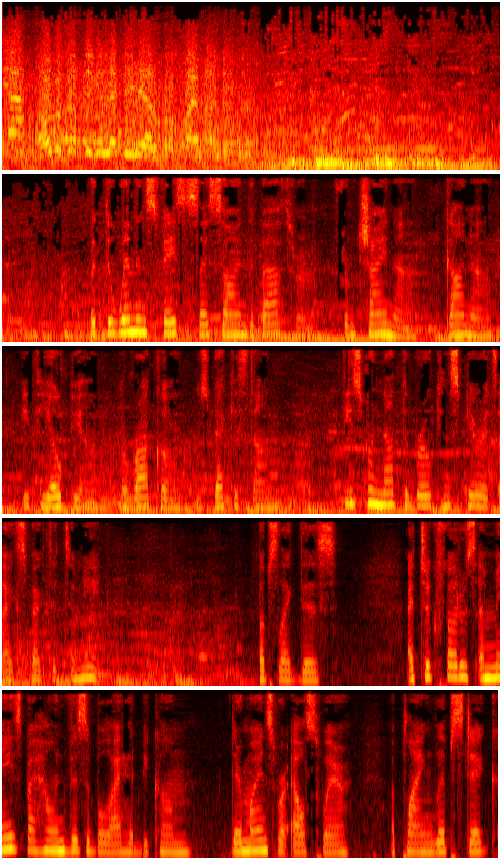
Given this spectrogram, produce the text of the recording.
Yeah. How much something let me hear for 500? But the women's faces I saw in the bathroom, from China, Ghana, Ethiopia, Morocco, Uzbekistan, these were not the broken spirits I expected to meet. Clubs like this, I took photos amazed by how invisible I had become. Their minds were elsewhere, applying lipstick,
